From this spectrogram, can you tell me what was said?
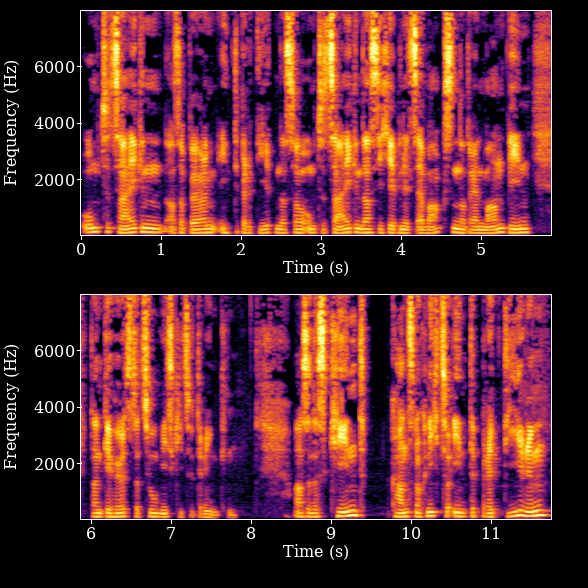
um zu zeigen, also Byrne interpretierten das so, um zu zeigen, dass ich eben jetzt erwachsen oder ein Mann bin, dann gehört es dazu, Whisky zu trinken. Also das Kind kann es noch nicht so interpretieren,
